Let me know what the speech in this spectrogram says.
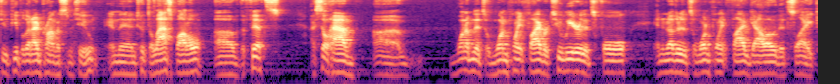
to people that I'd promised them to, and then took the last bottle of the fifths. I still have uh, one of them that's a 1.5 or 2 liter that's full, and another that's a 1.5 gallo that's like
